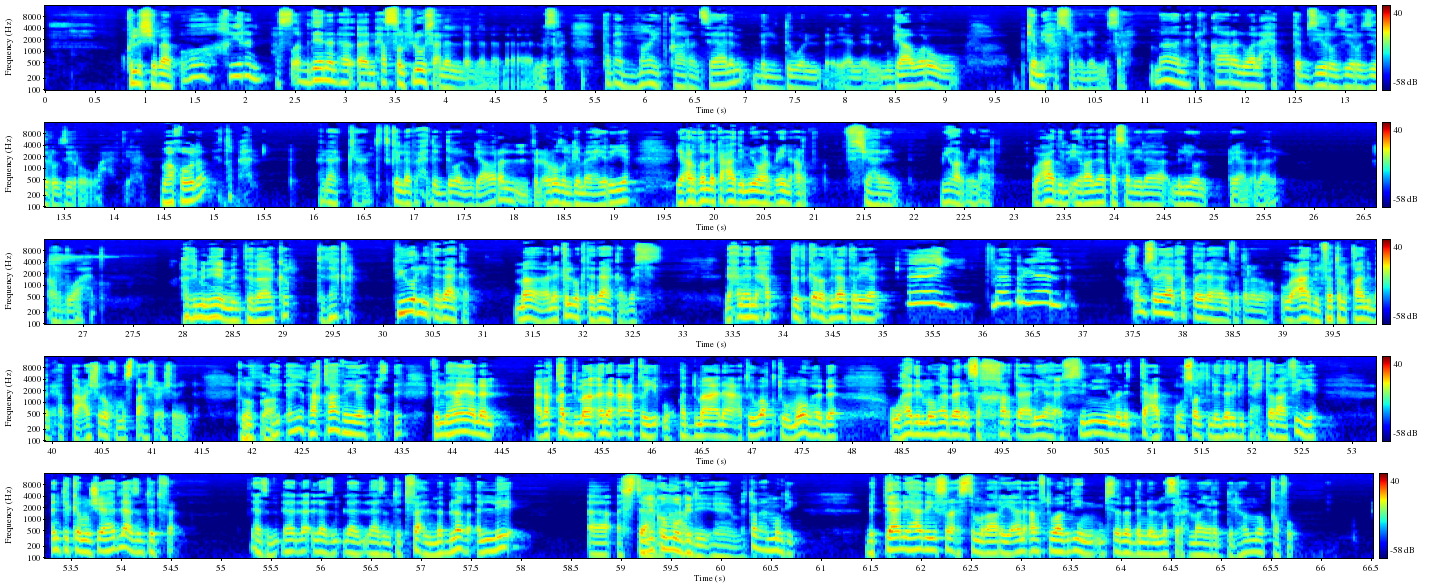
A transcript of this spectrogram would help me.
وكل الشباب أوه أخيرا حصل بدينا نح- نحصل فلوس على ال- ال- ال- المسرح. طبعا ما يتقارن سالم بالدول يعني المجاوره وبكم يحصلوا للمسرح. ما نتقارن ولا حتى بزيرو زيرو زيرو زيرو واحد يعني. معقولة؟ إيه طبعا. هناك كان تتكلم في أحد الدول المجاورة في العروض الجماهيرية يعرض لك عادي 140 عرض في شهرين 140 عرض. وعادي الإيرادات تصل إلى مليون ريال عماني عرض واحد. هذه من هي؟ من تذاكر؟ تذاكر. بيورلي تذاكر. ما أنا كلمك تذاكر بس. نحن هنا حط تذكرة 3 ريال. أي! 3 ريال. 5 ريال حطيناها الفترة الم- وعادي الفترة القادمة نحطها 10 و15 و20 أتوقع هي ثقافة هي في النهاية أنا على قد ما أنا أعطي وقد ما أنا أعطي وقت وموهبة وهذه الموهبة أنا سخرت عليها سنين من التعب وصلت لدرجة احترافية. أنت كمشاهد لازم تدفع. لازم لا لا لازم لا لازم تدفع المبلغ اللي آه، استاهل يكون مقدي إيه. طبعا مقدي بالتالي هذا يصنع استمرارية. أنا عرفت واجدين بسبب إنه المسرح ما يرد لهم وقفوا.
